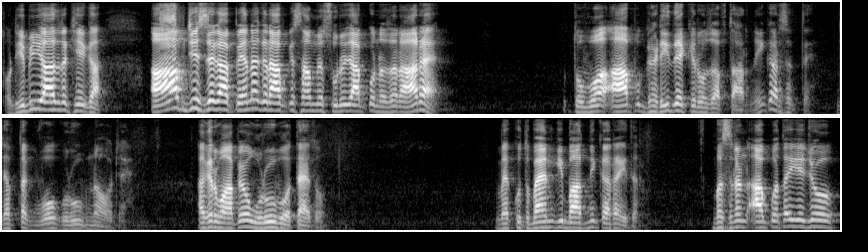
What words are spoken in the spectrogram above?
اور یہ بھی یاد رکھیے گا، آپ جس جگہ پہ نا، اگر آپ کے سامنے سورج آپ کو نظر آ رہا ہے، تو وہ آپ گھڑی دے کے روزہ افطار نہیں کر سکتے جب تک وہ غروب نہ ہو جائے۔ اگر وہاں پہ وہ غروب ہوتا ہے تو۔ میں کتبین کی بات نہیں کر رہا ادھر۔ مثلا آپ کو پتا یہ جو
